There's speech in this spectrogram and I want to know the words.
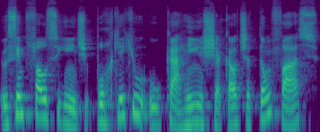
Eu sempre falo o seguinte, por que, que o, o carrinho, o checkout é tão fácil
